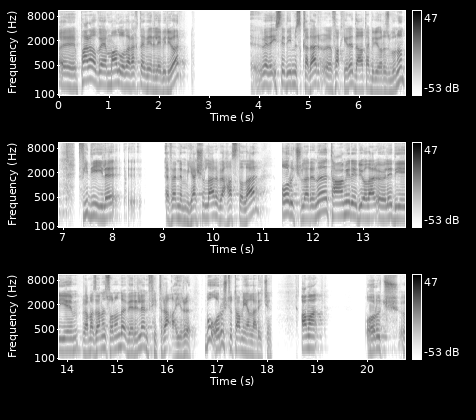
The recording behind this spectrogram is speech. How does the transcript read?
Ee, para ve mal olarak da verilebiliyor. Ee, ve de istediğimiz kadar e, fakire dağıtabiliyoruz bunu. Fidye ile e, efendim yaşlılar ve hastalar oruçlarını tamir ediyorlar öyle diyeyim. Ramazanın sonunda verilen fitra ayrı. Bu oruç tutamayanlar için. Ama oruç e,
